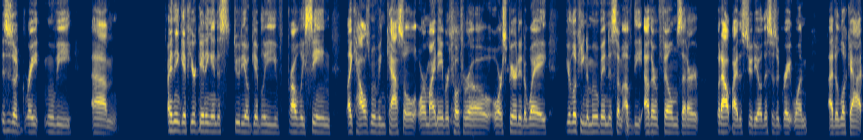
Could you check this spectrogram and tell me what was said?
This is a great movie. Um, I think if you're getting into Studio Ghibli, you've probably seen like Howl's Moving Castle or My Neighbor Totoro or Spirited Away. If you're looking to move into some of the other films that are put out by the studio, this is a great one uh, to look at,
